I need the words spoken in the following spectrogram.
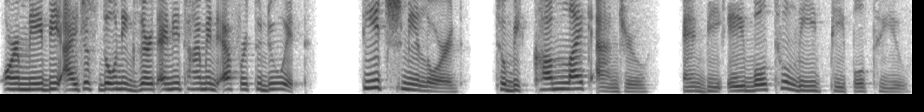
Or maybe I just don't exert any time and effort to do it. Teach me, Lord, to become like Andrew and be able to lead people to you.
